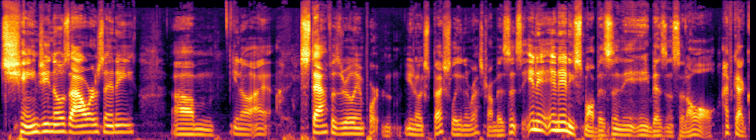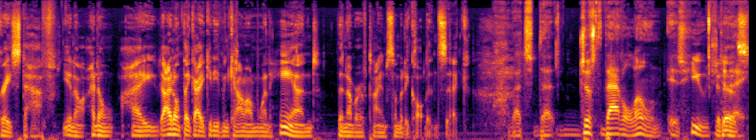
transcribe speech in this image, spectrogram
changing those hours any. Um, you know, I staff is really important. You know, especially in the restaurant business, in in any small business, in any business at all. I've got great staff. You know, I don't I I don't think I could even count on one hand the number of times somebody called in sick. That's that. Just that alone is huge It today. is,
